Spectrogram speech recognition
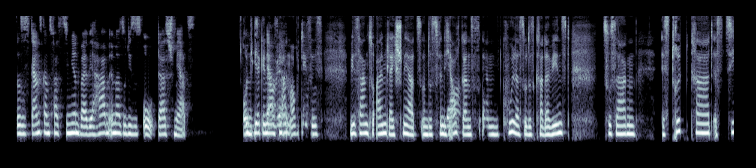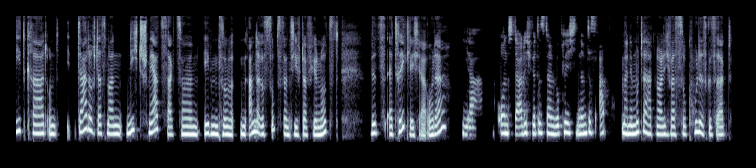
das ist ganz, ganz faszinierend, weil wir haben immer so dieses, oh, da ist Schmerz. Und, und ja, genau, wir haben auch dieses, wir sagen zu allem gleich Schmerz. Und das finde ich ja. auch ganz ähm, cool, dass du das gerade erwähnst, zu sagen, es drückt gerade, es zieht gerade und dadurch, dass man nicht Schmerz sagt, sondern eben so ein anderes Substantiv dafür nutzt, wird's erträglicher, oder? Ja. Und dadurch wird es dann wirklich, nimmt es ab. Meine Mutter hat neulich was so Cooles gesagt.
